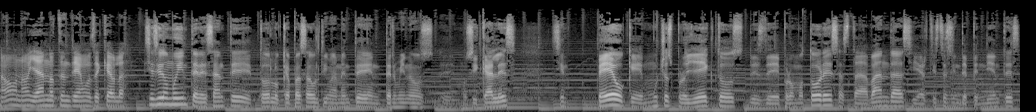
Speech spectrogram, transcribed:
No, no, ya no tendríamos de qué hablar. Sí ha sido muy interesante todo lo que ha pasado últimamente en términos eh, musicales. Veo que muchos proyectos, desde promotores hasta bandas y artistas independientes,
